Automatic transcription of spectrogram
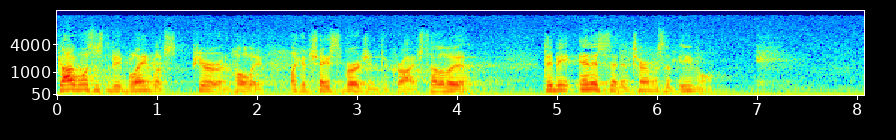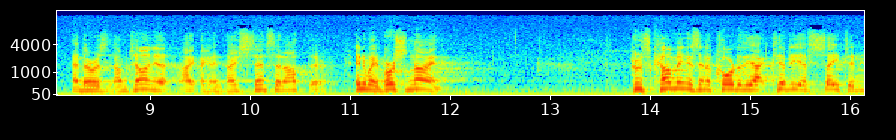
God wants us to be blameless, pure, and holy, like a chaste virgin to Christ. Hallelujah to be innocent in terms of evil. And there is, I'm telling you, I, I, I sense it out there. Anyway, verse 9. Whose coming is in accord with the activity of Satan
